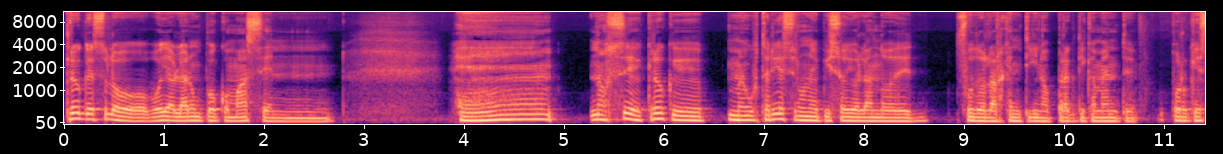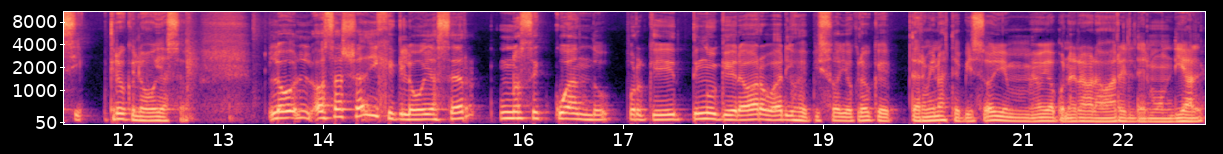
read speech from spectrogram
creo que eso lo voy a hablar un poco más en. no sé, creo que me gustaría hacer un episodio hablando de fútbol argentino prácticamente. Porque sí, creo que lo voy a hacer. o sea, ya dije que lo voy a hacer. No sé cuándo, porque tengo que grabar varios episodios. Creo que termino este episodio y me voy a poner a grabar el del Mundial,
